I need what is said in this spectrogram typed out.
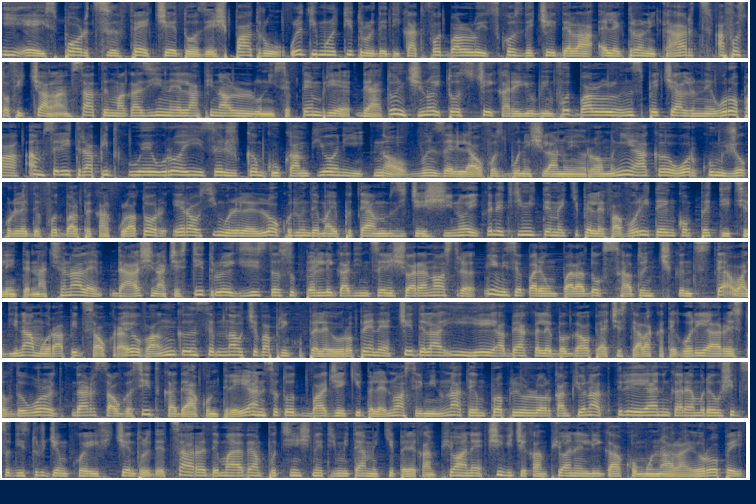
EA Sports FC24, ultimul titlu dedicat fotbalului scos de cei de la Electronic Arts, a fost oficial lansat în magazine la finalul lunii septembrie. De atunci, noi toți cei care iubim fotbalul, în special în Europa, am sărit rapid cu euroi să jucăm cu campionii. No, vânzările au fost bune și la noi în România, că oricum jocurile de fotbal pe calculator erau singurele locuri unde mai puteam zice și noi că ne trimitem echipele favorite în competiții competițiile internaționale. Da, și în acest titlu există Superliga din țărișoara noastră. Mie mi se pare un paradox atunci când Steaua, Dinamo, Rapid sau Craiova încă însemnau ceva prin cupele europene, cei de la EA abia că le băgau pe acestea la categoria Rest of the World, dar s-au găsit ca de acum 3 ani să tot bage echipele noastre minunate în propriul lor campionat. 3 ani în care am reușit să distrugem coeficientul de țară, de mai aveam puțin și ne trimiteam echipele campioane și vicecampioane în Liga Comunală a Europei.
